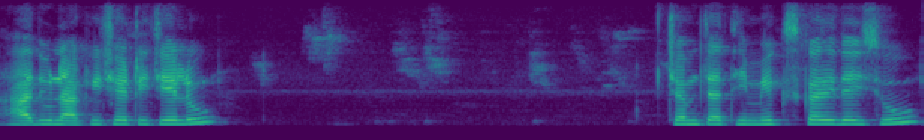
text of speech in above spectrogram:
આદું નાખ્યું છે ટીચેલું. ચમચાથી મિક્સ કરી દઈશું.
